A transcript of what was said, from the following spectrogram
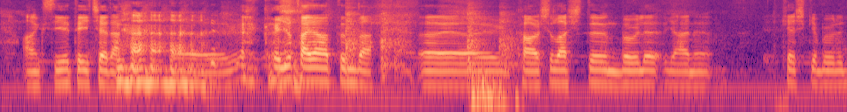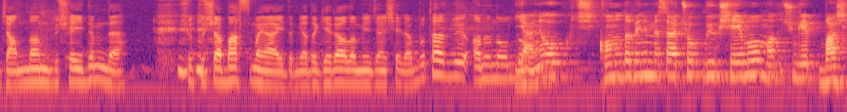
anksiyete içeren, eee, kayıt hayatında eee, karşılaştığın böyle yani keşke böyle camdan düşeydim de şu tuşa basmayaydım ya da geri alamayacağın şeyler. Bu tarz bir anın oldu mu? Yani o konuda benim mesela çok büyük şeyim olmadı. Çünkü hep baş,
